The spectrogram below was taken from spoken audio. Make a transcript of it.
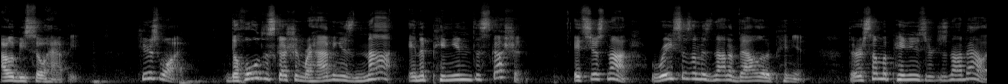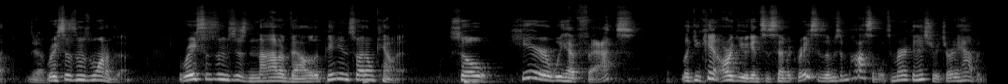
I would be so happy. Here's why. The whole discussion we're having is not an opinion discussion. It's just not. Racism is not a valid opinion. There are some opinions that are just not valid. Yeah. Racism is one of them. Racism is just not a valid opinion, so I don't count it. So here we have facts. Like you can't argue against systemic racism. It's impossible. It's American history. It's already happened.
